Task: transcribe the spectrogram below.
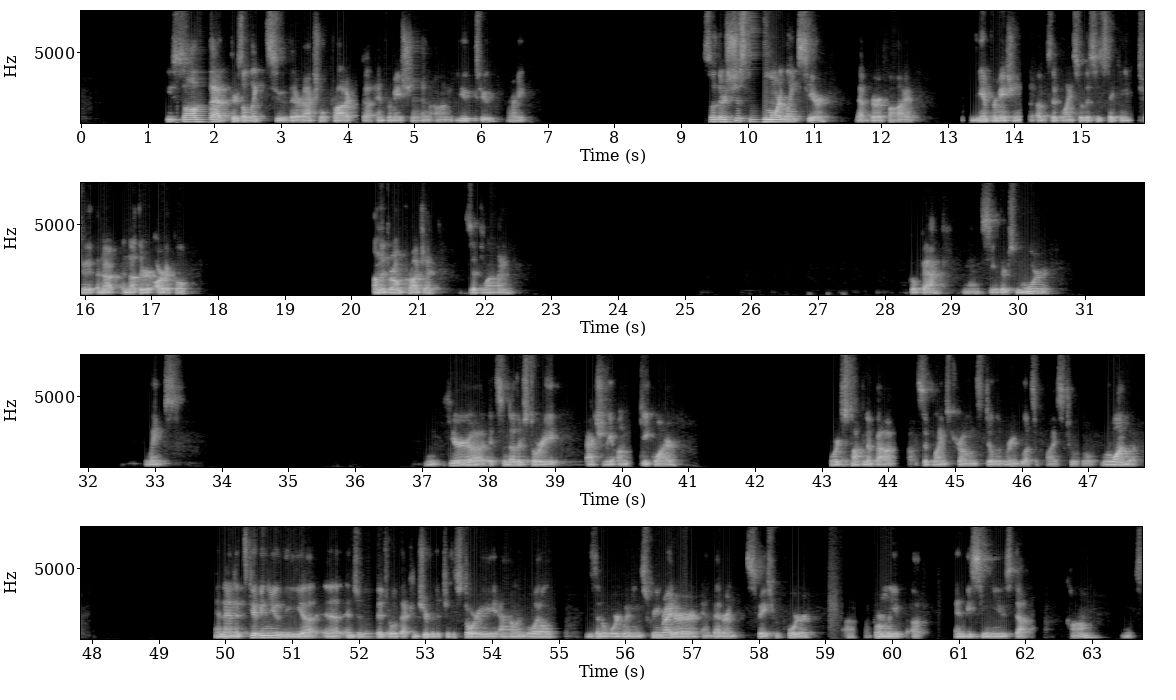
you saw that there's a link to their actual product uh, information on YouTube, right? So there's just more links here that verify the information of Zipline. So this is taking you to an, another article on the drone project, Zipline. Go back and see if there's more links. Here, uh, it's another story actually on GeekWire. where it's talking about ziplines, drones, delivering blood supplies to Rwanda. And then it's giving you the uh, uh, individual that contributed to the story, Alan Boyle. He's an award-winning screenwriter and veteran space reporter, uh, formerly of NBCNews.com.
